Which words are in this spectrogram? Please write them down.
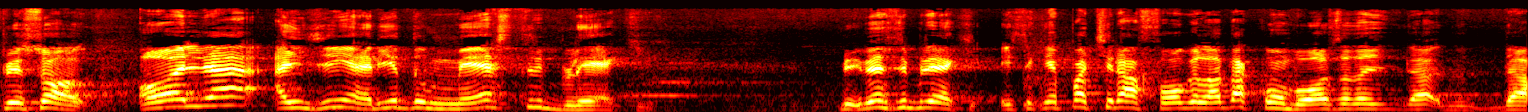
Pessoal, olha a engenharia do Mestre Black. Mestre Black, esse aqui é para tirar a folga lá da combosa da, da, da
